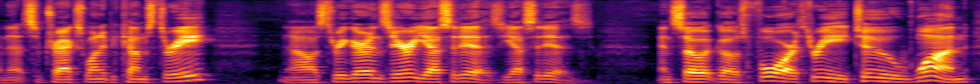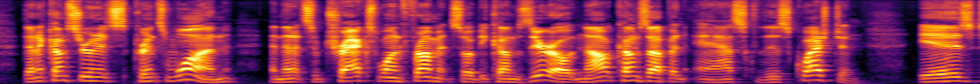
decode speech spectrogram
and then it subtracts 1, it becomes 3. Now is 3 greater than 0? Yes, it is. Yes, it is. And so it goes 4, 3, 2, 1. Then it comes through and it prints 1, and then it subtracts 1 from it, so it becomes 0. Now it comes up and asks this question. Is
